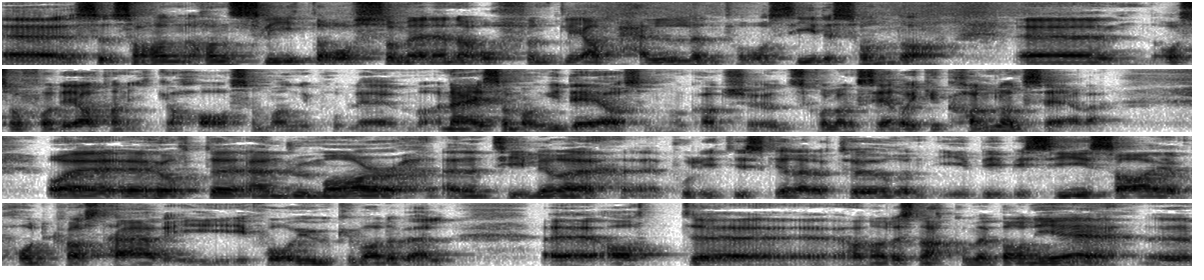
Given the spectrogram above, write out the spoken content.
Eh, så, så han, han, sliter også med denne offentlige appellen, for å si det sånn. da. Eh, også fordi at han ikke har så mange, problemer, nei, så mange ideer som han kanskje ønsker å lansere og ikke kan lansere. Og jeg, jeg, hørte Andrew Marr, den tidligere eh, politiske redaktøren i BBC, sa i en podkast her i, i, forrige uke, var det vel, Eh, at eh, han hadde snakka med Barnier, eh,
